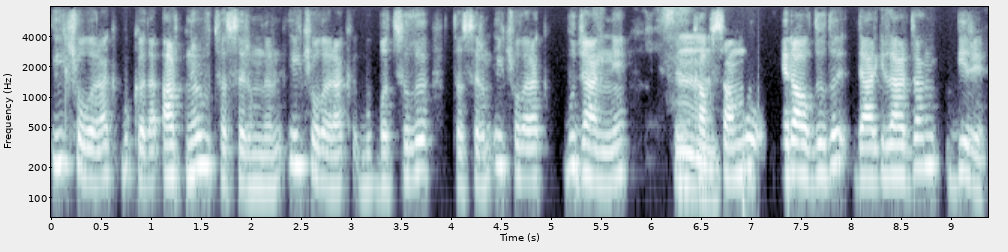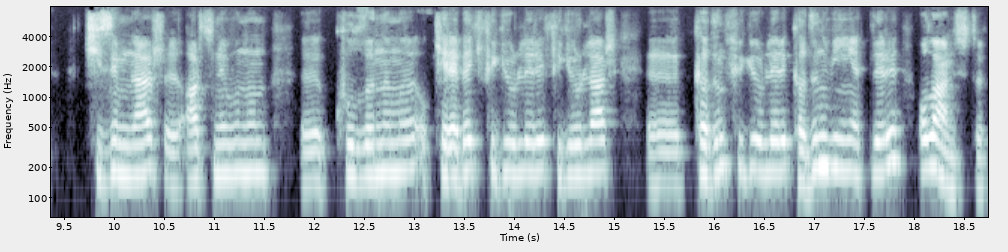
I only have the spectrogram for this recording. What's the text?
ilk olarak bu kadar Art Nouveau tasarımların ilk olarak bu batılı tasarım ilk olarak bu denli e, hmm. kapsamlı yer aldığı da dergilerden biri. Çizimler, e, Art Nouveau'nun e, kullanımı, o kelebek figürleri, figürler, kadın figürleri, kadın vinyetleri olağanüstü.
